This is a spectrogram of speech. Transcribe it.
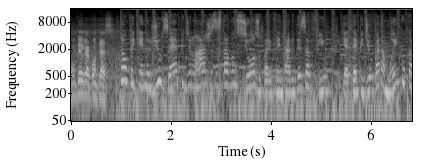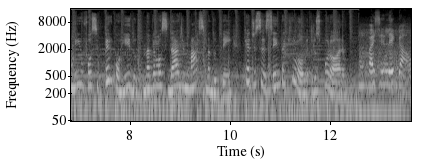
Vamos ver o que acontece. Já o pequeno Giuseppe de Lages estava ansioso para enfrentar o desafio e até pediu para a mãe que o caminho fosse percorrido na velocidade máxima do trem, que é de 60 km por hora. Vai ser legal.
